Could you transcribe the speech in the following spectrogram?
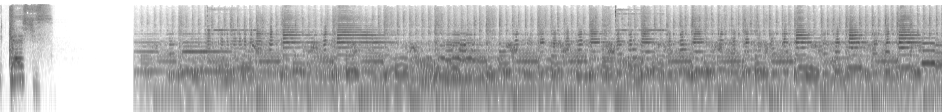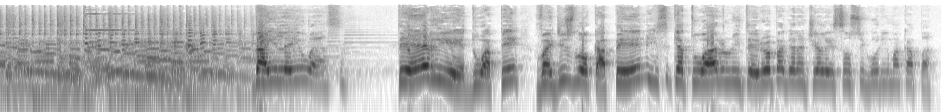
Podcasts. Daí leio essa. TRE do AP vai deslocar PMs que atuaram no interior para garantir a eleição segura em Macapá.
